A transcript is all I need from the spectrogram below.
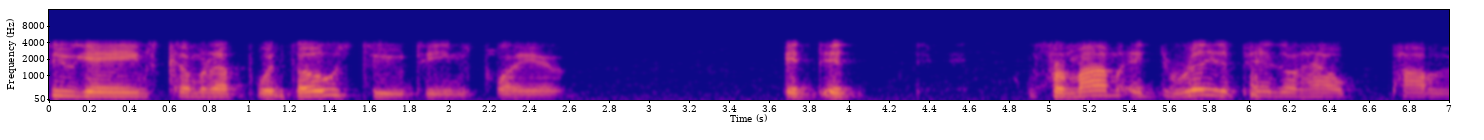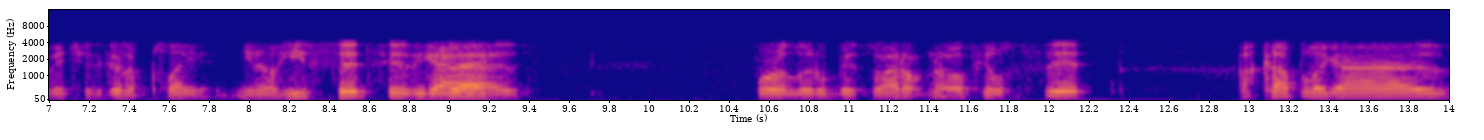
two games coming up with those two teams playing, it it for mom it really depends on how Popovich is going to play. You know, he sits his Exactly. guys for a little bit, so I don't know if he'll sit a couple of guys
